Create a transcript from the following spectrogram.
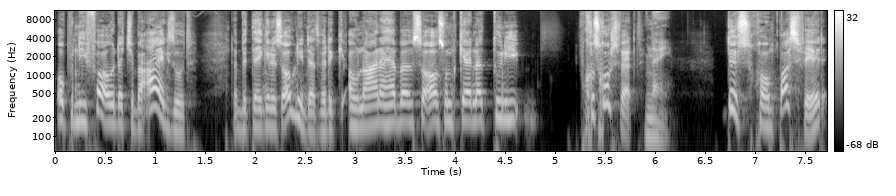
op een niveau dat je bij Ajax doet. Dat betekent dus ook niet dat we de Onana hebben zoals we hem kennen toen hij geschorst werd. Nee. Dus gewoon pasveer en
